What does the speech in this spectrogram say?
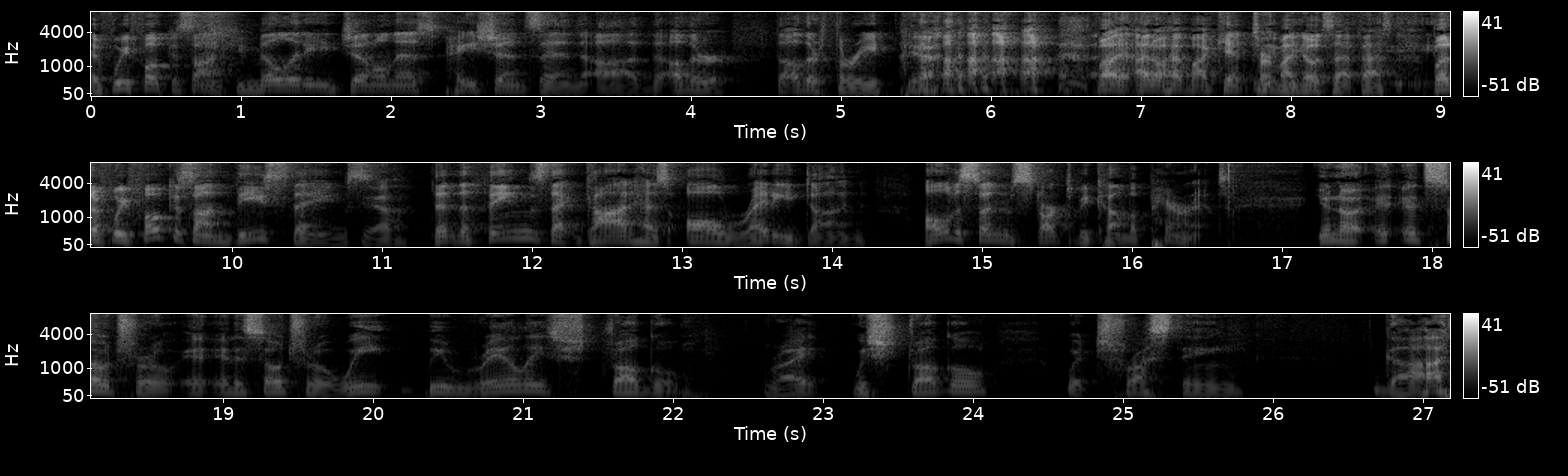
If we focus on humility, gentleness, patience, and uh, the other the other three, Yeah. my, I don't have my, I can't turn my notes that fast. But if we focus on these things, Yeah. then the things that God has already done, all of a sudden start to become apparent. You know, it, it's so true. It, it is so true. We we really struggle, right? We struggle with trusting God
